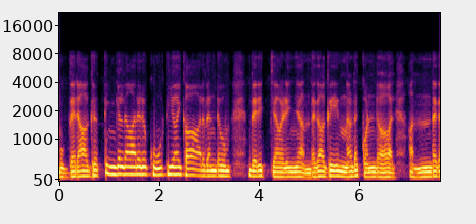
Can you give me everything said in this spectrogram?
മുഗ്ധരാഗ്രത്തിങ്കിൽ ഞാനൊരു കൂർത്തിയായി കാലദണ്ഡവും ധരിച്ചഴിഞ്ഞ അന്ധകാഗ്രയും നടക്കൊണ്ടാൽ അന്തക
